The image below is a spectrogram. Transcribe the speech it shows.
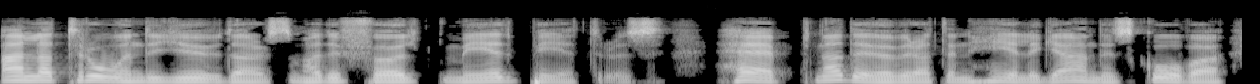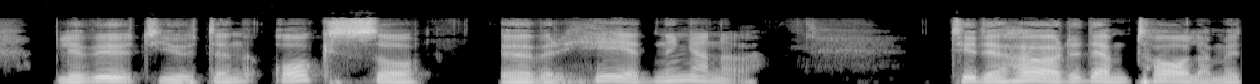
Alla troende judar som hade följt med Petrus häpnade över att den helige Andes gåva blev utgjuten också över hedningarna. Ty de hörde dem tala med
